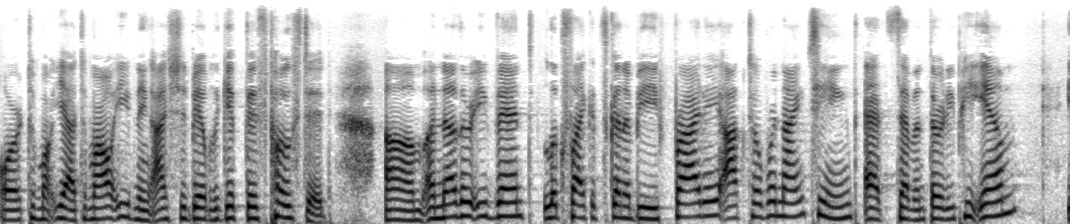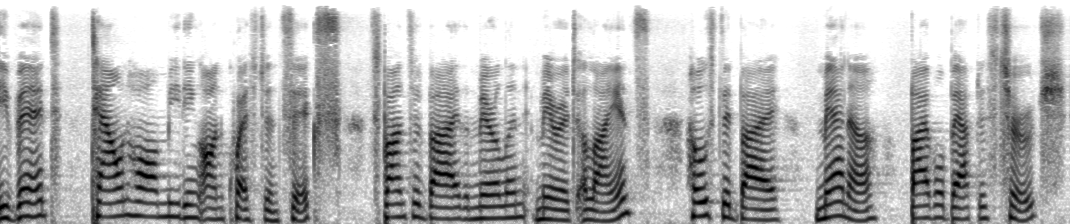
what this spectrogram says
or tomorrow, yeah, tomorrow evening, I should be able to get this posted. Um, another event looks like it's going to be Friday, October 19th at 7:30 p.m. Event town hall meeting on question six, sponsored by the Maryland Marriage Alliance, hosted by Manna Bible Baptist Church,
